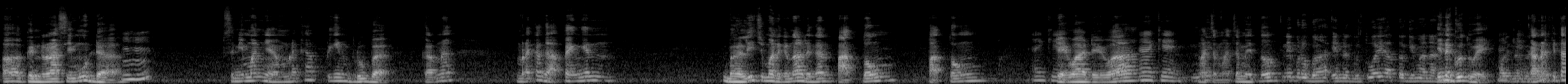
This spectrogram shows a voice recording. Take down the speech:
uh, generasi muda Mhm. senimannya mereka pengen berubah karena mereka nggak pengen Bali cuma dikenal dengan patung patung Oke. dewa-dewa Oke. macam-macam itu Ini berubah in a good way atau gimana? in a good way Oh, a good karena kita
